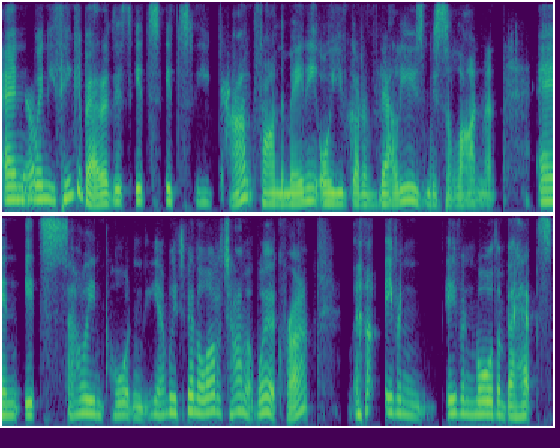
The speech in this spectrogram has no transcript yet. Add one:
and yep. when you think about it it's it's it's you can't find the meaning or you've got a values misalignment and it's so important you know we spend a lot of time at work right even even more than perhaps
